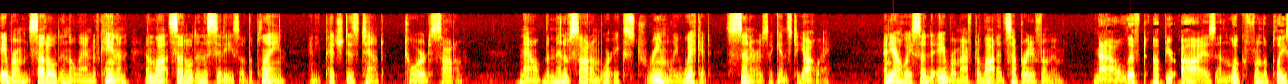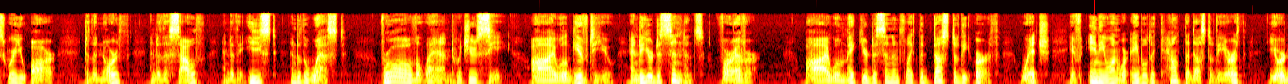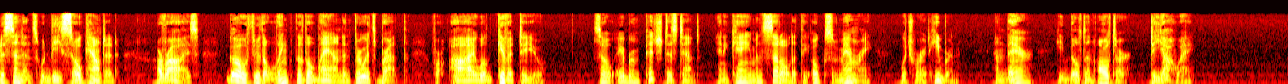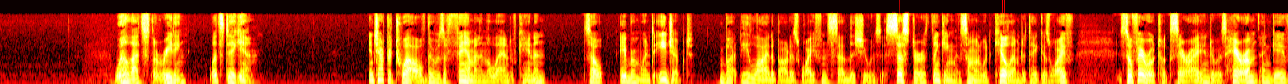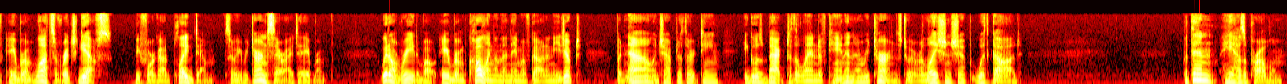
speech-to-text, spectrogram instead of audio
Abram settled in the land of Canaan, and Lot settled in the cities of the plain, and he pitched his tent toward Sodom. Now the men of Sodom were extremely wicked, sinners against Yahweh. And Yahweh said to Abram after Lot had separated from him, now lift up your eyes and look from the place where you are to the north and to the south and to the east and to the west. For all the land which you see I will give to you and to your descendants forever. I will make your descendants like the dust of the earth, which, if anyone were able to count the dust of the earth, your descendants would be so counted. Arise, go through the length of the land and through its breadth for I will give it to you. So Abram pitched his tent, and he came and settled at the oaks of Mamre, which were at Hebron, and there he built an altar to Yahweh. Well, that's the reading. Let's dig in. In chapter 12, there was a famine in the land of Canaan, so Abram went to Egypt. But he lied about his wife and said that she was his sister, thinking that someone would kill him to take his wife. So Pharaoh took Sarai into his harem and gave Abram lots of rich gifts before God plagued him, so he returned Sarai to Abram. We don't read about Abram calling on the name of God in Egypt, but now in chapter 13, he goes back to the land of Canaan and returns to a relationship with God. But then he has a problem.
